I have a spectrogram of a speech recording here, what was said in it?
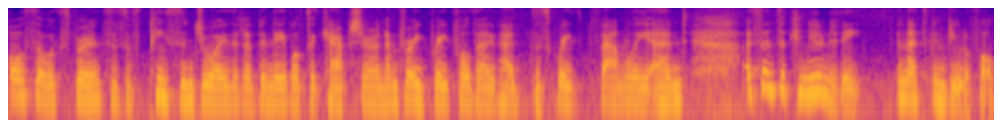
also experiences of peace and joy that I've been able to capture. And I'm very grateful that I've had this great family and a sense of community, and that's been beautiful.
